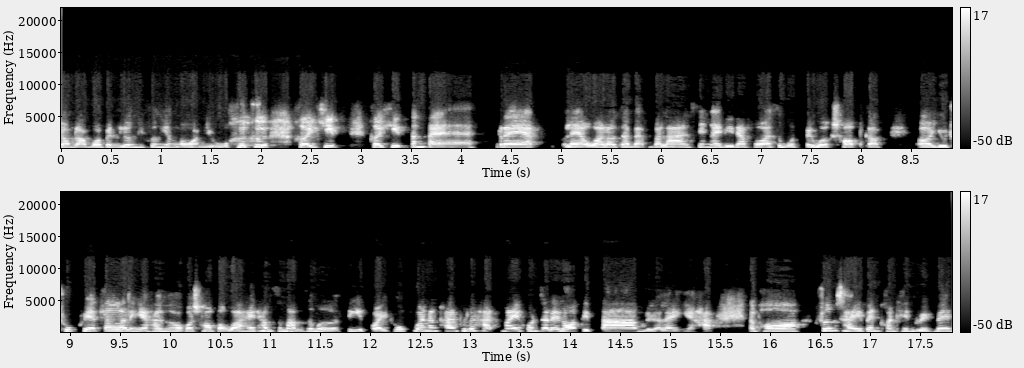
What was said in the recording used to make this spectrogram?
ยอมรับว่าเป็นเรื่องที่เฟื่องยังอ่อนอยู่ ก็คือเคยคิดเคยคิดตั้งแต่แรก แล้วว่าเราจะแบบ balance ยังไงดีนะ เพราะว่าสมมติไปเวิร์กช็อปกับเอ่อ YouTube creator อะไรเงี้ยค่ะเขาก็ชอบบอกว่าให้ทำสม่ำเสมอสิปล่อยทุกวันอังคารพฤหัสไหมคนจะได้รอติดตามหรืออะไรอย่างเงี้ยค่ะ แต่พอเฟื่องใช้เป็น content driven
